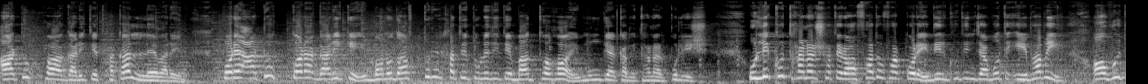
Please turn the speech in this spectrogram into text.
আটক হওয়া গাড়িতে থাকা লেবারের। পরে আটক করা গাড়িকে বন দফতরের হাতে তুলে দিতে বাধ্য হয় মুঙ্গিয়াকামী থানার পুলিশ। উল্লেখ্য, থানার সাথে রফা দফা করে দীর্ঘদিন যাবৎ এভাবেই অবৈধ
